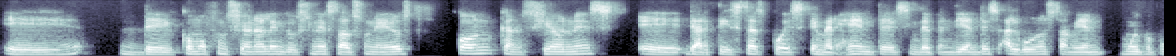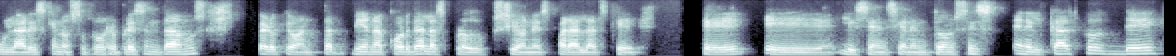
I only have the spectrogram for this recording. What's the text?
eh, de cómo funciona la industria en Estados Unidos con canciones eh, de artistas pues emergentes, independientes, algunos también muy populares que nosotros representamos, pero que van bien acorde a las producciones para las que se eh, licencian. Entonces, en el caso de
